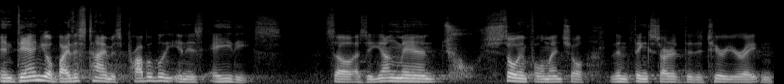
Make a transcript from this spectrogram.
And Daniel, by this time, is probably in his 80s. So, as a young man, so influential, then things started to deteriorate and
